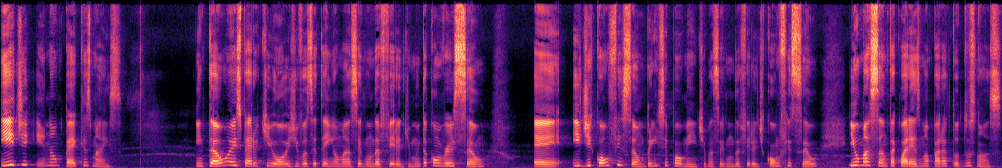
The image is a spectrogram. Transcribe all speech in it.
ide e não peques mais. Então, eu espero que hoje você tenha uma segunda-feira de muita conversão é, e de confissão, principalmente, uma segunda-feira de confissão e uma santa quaresma para todos nós.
